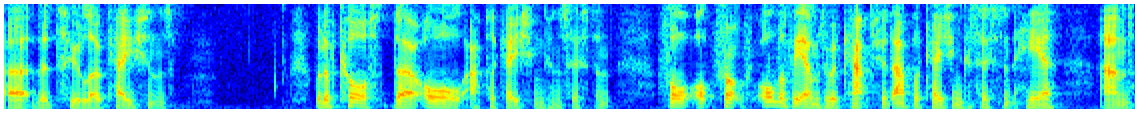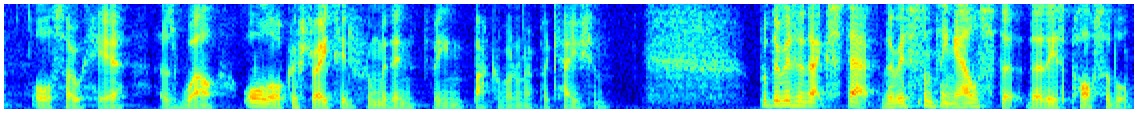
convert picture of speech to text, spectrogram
uh, the two locations. But of course, they're all application consistent. For, uh, for, for all the VMs we've captured, application consistent here and also here as well, all orchestrated from within Veeam backup and replication. But there is a next step. There is something else that, that is possible.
